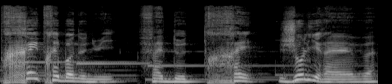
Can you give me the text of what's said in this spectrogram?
très très bonne nuit, faites de très jolis rêves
